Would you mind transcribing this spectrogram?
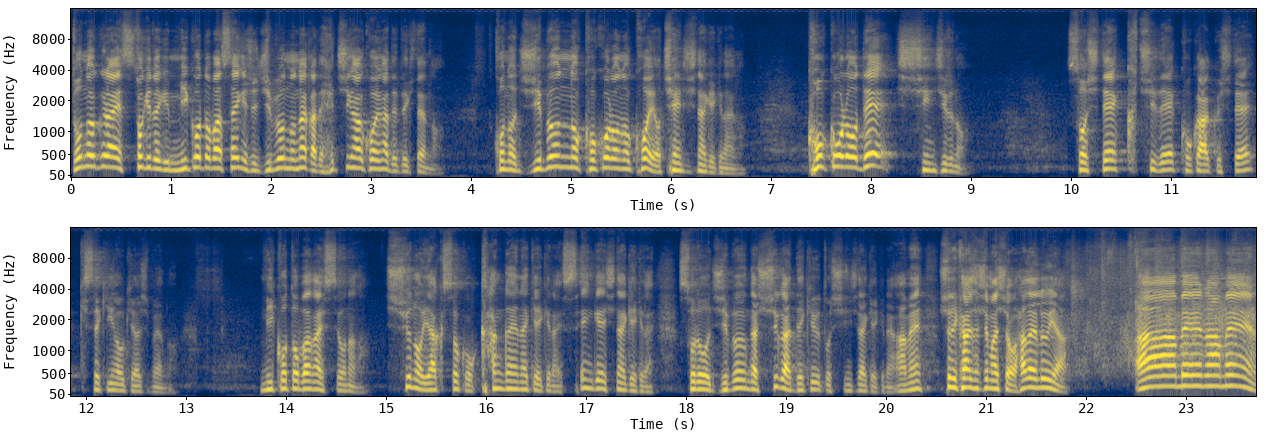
どのぐらい時々御言葉制限して自分の中で違う声が出てきてるの。この自分の心の声をチェンジしなきゃいけないの。心で信じるの。そして口で告白して奇跡が起き始めるの。御言葉が必要なの。主の約束を考えなきゃいけない。宣言しなきゃいけない。それを自分が主ができると信じなきゃいけない。アメン主に感謝しましょう。ハレルヤ。アーメン、アメン。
